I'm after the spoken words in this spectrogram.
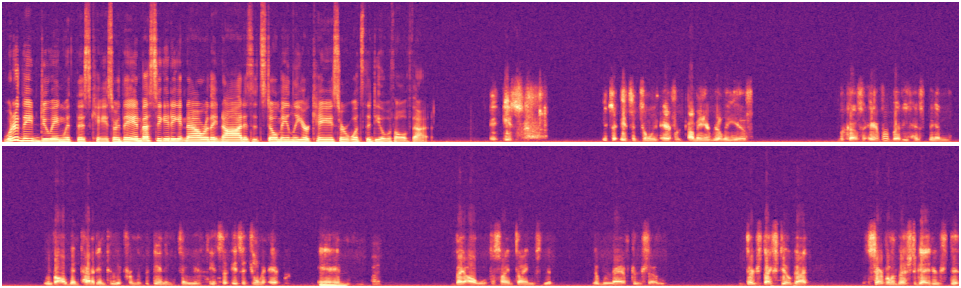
what are they doing with this case? Are they investigating it now? Are they not? Is it still mainly your case or what's the deal with all of that? It's it's a it's a joint effort. I mean, it really is because everybody has been. We've all been tied into it from the beginning, so it, it's a it's a joint effort, mm-hmm. and they all want the same things that that we're after. So there's they still got several investigators that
